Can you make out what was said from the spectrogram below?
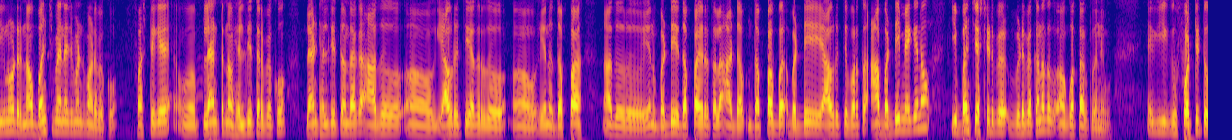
ಈಗ ನೋಡ್ರಿ, ನಾವು ಬಂಚ್ ಮ್ಯಾನೇಜ್ಮೆಂಟ್ ಮಾಡಬೇಕು. ಫಸ್ಟಿಗೆ ಪ್ಲ್ಯಾಂಟ್ ನಾವು ಹೆಲ್ದಿ ತರಬೇಕು. ಪ್ಲ್ಯಾಂಟ್ ಹೆಲ್ದಿ ತಂದಾಗ ಅದು ಯಾವ ರೀತಿ ಅದ್ರದ್ದು ಏನು ದಪ್ಪ ಅದ್ರ ಏನು ಬಡ್ಡಿ ದಪ್ಪ ಇರುತ್ತಲ್ಲ, ಆ ದಪ್ಪ ಬ, ಬಡ್ಡಿ ಯಾವ ರೀತಿ ಬರುತ್ತೋ ಆ ಬಡ್ಡಿ ಮ್ಯಾಗೆ ನಾವು ಈ ಬಂಚ್ ಎಷ್ಟು ಇಡಬೇ ಬಿಡ್ಬೇಕು ಅನ್ನೋದು ಗೊತ್ತಾಗ್ತದೆ ನೀವು. ಈಗ ಈಗ ಫಾರ್ಟಿ ಟು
